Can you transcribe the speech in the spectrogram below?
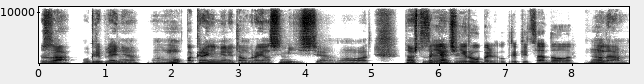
за укрепление. Ну, по крайней мере, там в район 70. Вот. Потому что Нет, заканчивать... не рубль укрепится, а доллар. Ну да.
